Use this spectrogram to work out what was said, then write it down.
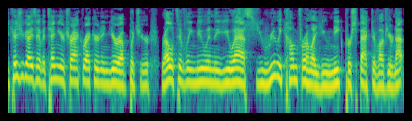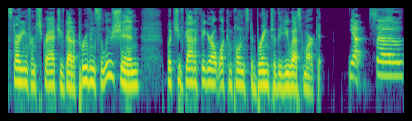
because you guys have a 10 year track record in Europe, but you're relatively new in the US, you really come from a unique perspective of you're not starting from scratch. You've got a proven solution, but you've got to figure out what components to bring to the US market. Yeah. So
